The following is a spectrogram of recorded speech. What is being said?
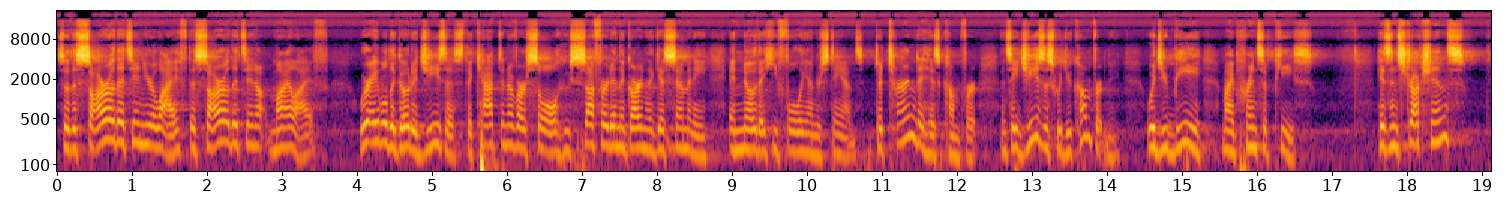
So the sorrow that's in your life, the sorrow that's in my life, we're able to go to Jesus, the captain of our soul, who suffered in the Garden of Gethsemane, and know that he fully understands. To turn to his comfort and say, Jesus, would you comfort me? Would you be my Prince of Peace? His instructions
